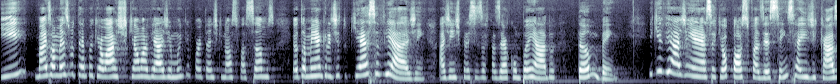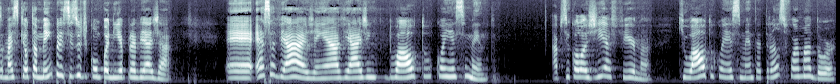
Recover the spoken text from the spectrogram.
e, mas ao mesmo tempo que eu acho que é uma viagem muito importante que nós façamos, eu também acredito que essa viagem a gente precisa fazer acompanhado também. E que viagem é essa que eu posso fazer sem sair de casa, mas que eu também preciso de companhia para viajar? É, essa viagem é a viagem do autoconhecimento. A psicologia afirma que o autoconhecimento é transformador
